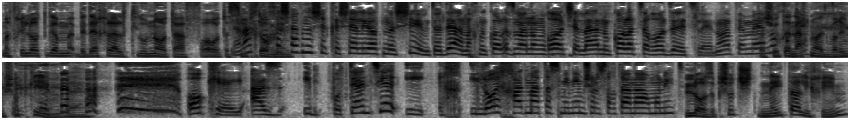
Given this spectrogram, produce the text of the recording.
מתחילות גם בדרך כלל תלונות, ההפרעות, אנחנו הסימפטומים. חשבנו שקשה להיות נשים, אתה יודע, אנחנו כל הזמן אומרות שלנו, כל הצרות זה אצלנו, אתם אה, לא פשוט חוקים. אנחנו הגברים שותקים. אוקיי, אז אימפוטנציה היא, היא לא אחד מהתסמינים של סרטן ההרמונית? לא, זה פשוט שני תהליכים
